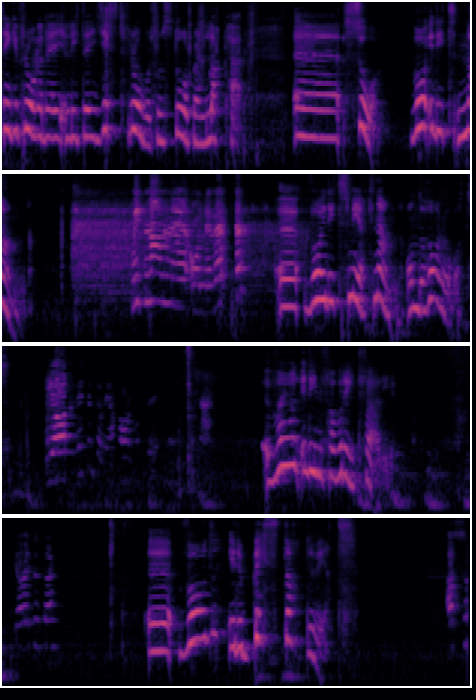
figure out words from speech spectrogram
tänker fråga dig lite gästfrågor som står på en lapp här. Eh, så, vad är ditt namn? Mitt namn är Oliver. Eh, vad är ditt smeknamn, om du har något? Jag vet inte om jag har något direkt. Nej. Vad är din favoritfärg? Jag vet inte. Eh, vad är det bästa du vet? Alltså,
